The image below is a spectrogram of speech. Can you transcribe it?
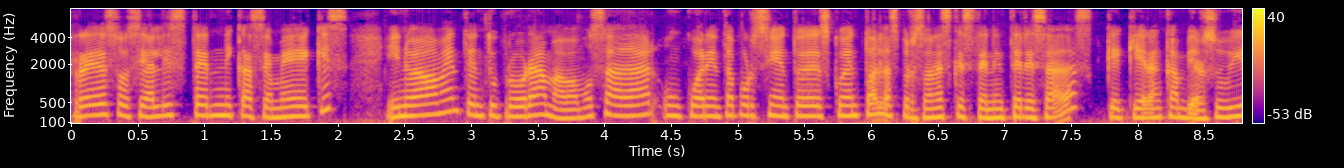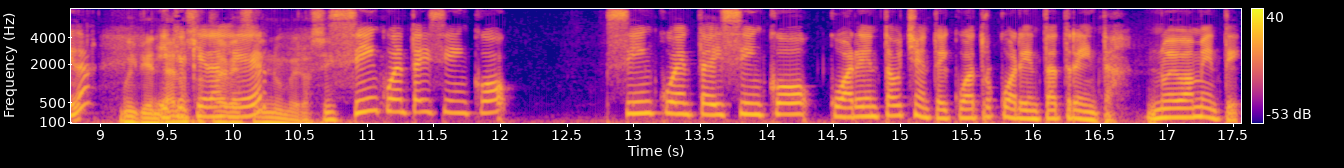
redes sociales técnicas MX y nuevamente en tu programa vamos a dar un 40% de descuento a las personas que estén interesadas, que quieran cambiar su vida Muy bien, y que quieran leer. el número, ¿sí? 55 55 40 84 40 30. Nuevamente,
